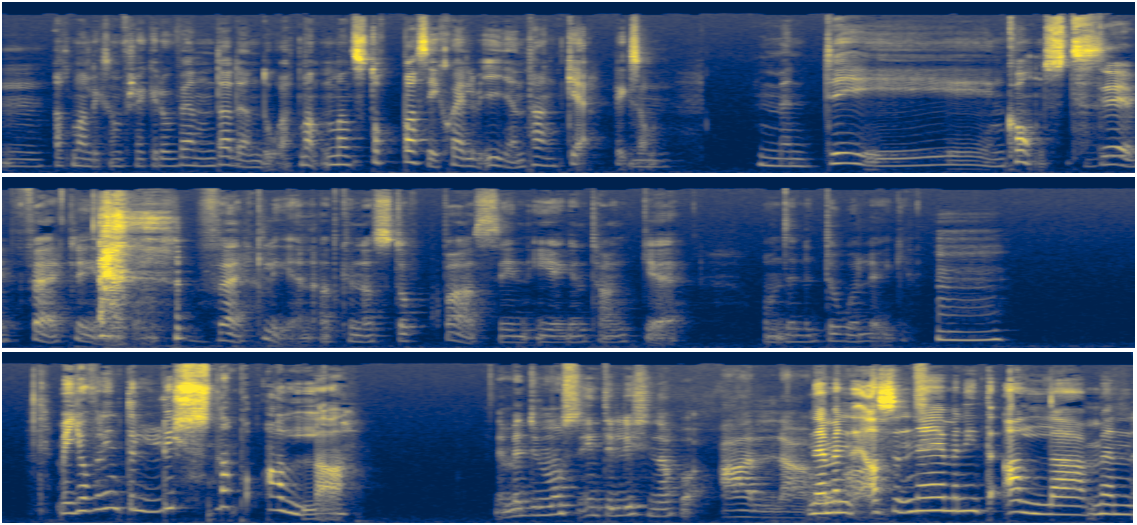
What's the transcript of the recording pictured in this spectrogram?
Mm. Att man liksom försöker att vända den då. Att man, man stoppar sig själv i en tanke. Liksom. Mm. Men det är en konst. Det är verkligen en konst. Verkligen. Att kunna stoppa sin egen tanke om den är dålig. Men jag vill inte lyssna på alla. Nej, men du måste inte lyssna på alla. Nej men, allt. alltså, nej men inte alla. Men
